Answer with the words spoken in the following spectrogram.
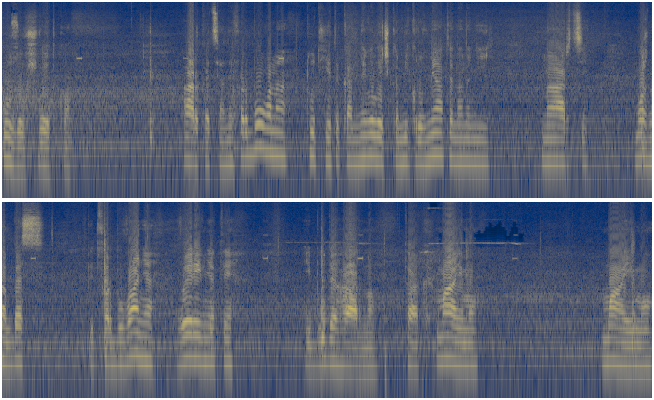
кузов швидко. Арка ця не фарбована. Тут є така невеличка мікровмятина на ній на арці. Можна без підфарбування вирівняти і буде гарно. Так, маємо. Маємо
